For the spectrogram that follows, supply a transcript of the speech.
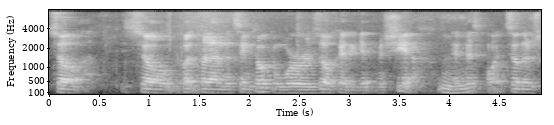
So so but but on the same token, we're Zoche to get Mashiach Mm-hmm. at this point. So there's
